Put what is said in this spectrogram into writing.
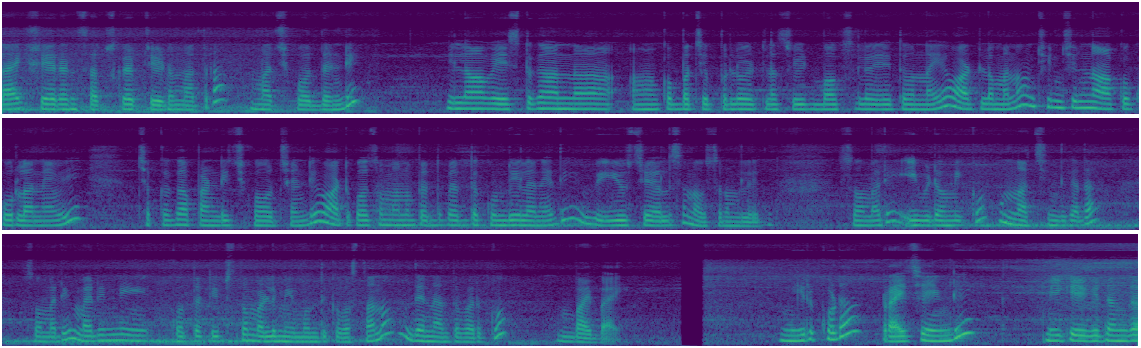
లైక్ షేర్ అండ్ సబ్స్క్రైబ్ చేయడం మాత్రం మర్చిపోద్దండి ఇలా వేస్ట్గా ఉన్న కొబ్బరి చెప్పులు ఇట్లా స్వీట్ బాక్సులు ఏవైతే ఉన్నాయో వాటిలో మనం చిన్న చిన్న ఆకుకూరలు అనేవి చక్కగా పండించుకోవచ్చండి. వాటి కోసం మనం పెద్ద పెద్ద కుండీలు అనేది యూజ్ చేయాల్సిన అవసరం లేదు. సో మరి ఈ వీడియో మీకు నచ్చింది కదా? సో మరి మరిన్ని కొత్త టిప్స్తో మళ్ళీ మీ ముందుకు వస్తాను. దెన్ అంతవరకు బాయ్ బాయ్ మీరు కూడా ట్రై చేయండి. మీకు ఏ విధంగా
